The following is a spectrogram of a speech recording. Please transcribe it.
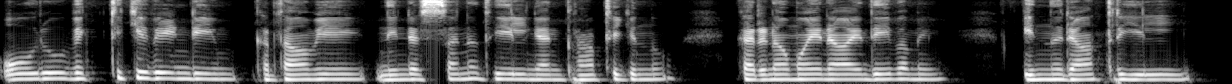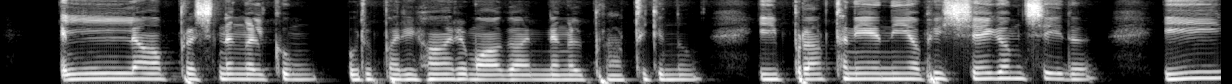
ഓരോ വ്യക്തിക്ക് വേണ്ടിയും കർത്താവെ നിന്റെ സന്നദ്ധിയിൽ ഞാൻ പ്രാർത്ഥിക്കുന്നു. കരുണാമയനായ ദൈവമേ ഇന്ന് രാത്രിയിൽ എല്ലാ പ്രശ്നങ്ങൾക്കും ഒരു പരിഹാരമാകാൻ ഞങ്ങൾ പ്രാർത്ഥിക്കുന്നു. ഈ പ്രാർത്ഥനയെ നീ അഭിഷേകം ചെയ്ത് ഈ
